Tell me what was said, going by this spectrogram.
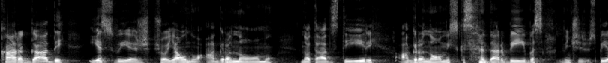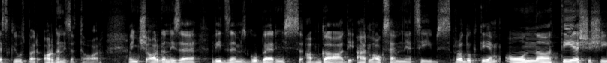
kara gadi iesviež šo jauno agronomu no tādas tīri agronomiskas darbības, viņš ir spiests kļūt par organizatoru. Viņš organizē vidzemes guberņas apgādi ar lauksaimniecības produktiem, un tieši šī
